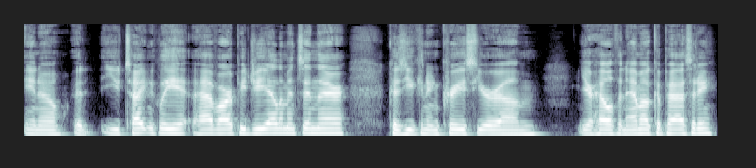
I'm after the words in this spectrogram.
You know, it, you technically have RPG elements in there because you can increase your um your health and ammo capacity,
